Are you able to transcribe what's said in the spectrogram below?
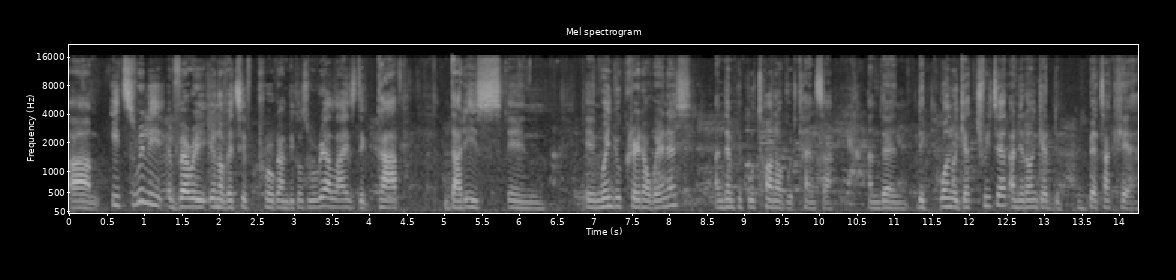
Um, it's really a very innovative program because we realized the gap that is in, in when you create awareness and then people turn up with cancer and then they want to get treated and they don't get the better care.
